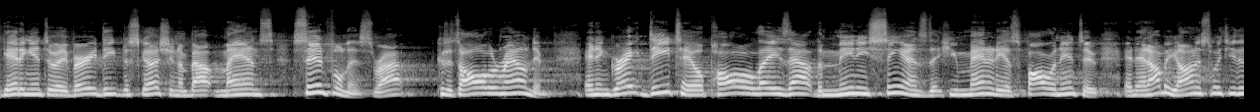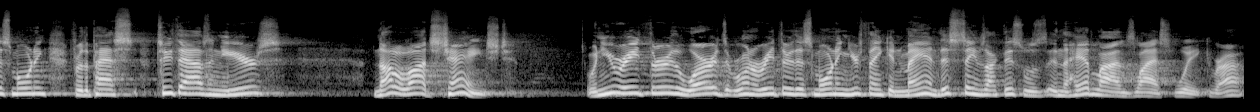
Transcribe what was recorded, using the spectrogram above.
getting into a very deep discussion about man's sinfulness, right? Because it's all around him. And in great detail, Paul lays out the many sins that humanity has fallen into. And, and I'll be honest with you this morning, for the past 2,000 years, not a lot's changed. When you read through the words that we're going to read through this morning, you're thinking, man, this seems like this was in the headlines last week, right?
